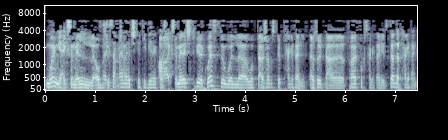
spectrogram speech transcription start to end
المهم يا إكس ام ال اوبجكت إكس ام ال اتش تي بي ريكوست آه إكس ام ال اتش تي بي ريكوست وبتاع JavaScript حاجة ثانية آه sorry بتاع Firefox حاجة ثانية standard حاجة ثانية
